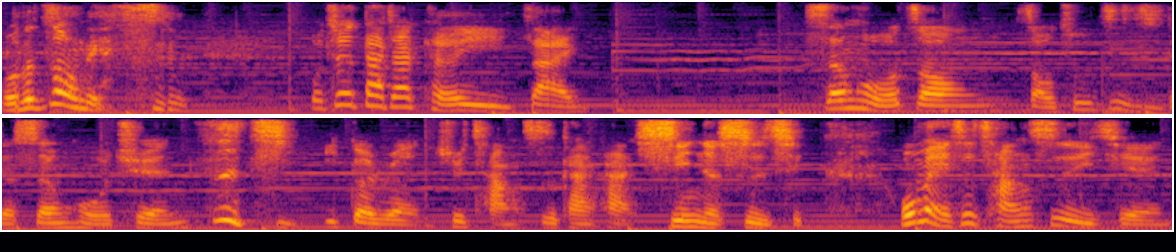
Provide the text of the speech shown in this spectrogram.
我的重点是，我觉得大家可以在生活中走出自己的生活圈，自己一个人去尝试看看新的事情。我每次尝试以前，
